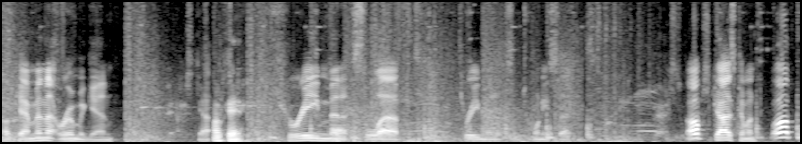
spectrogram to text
Okay, I'm in that room again. Got Okay. three minutes left. Three minutes and 20 seconds. Oh, guy's coming. Up.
